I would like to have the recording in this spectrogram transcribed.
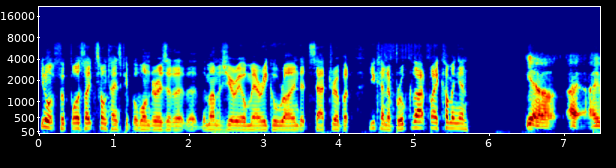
you know what football is like? Sometimes people wonder is it a, the managerial merry-go-round etc but you kind of broke that by coming in. Yeah i i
